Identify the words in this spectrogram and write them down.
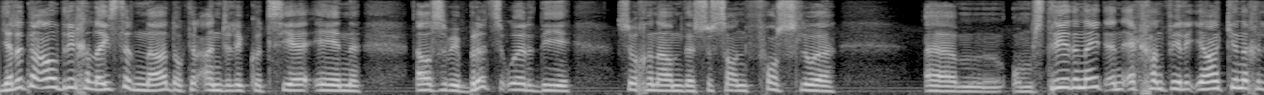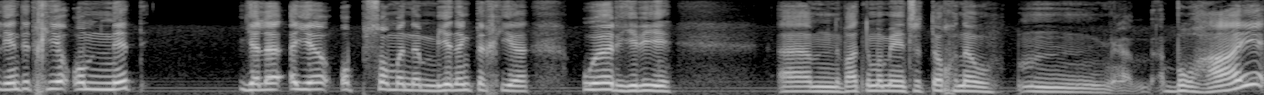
Julle het nou al drie geluister na Dr. Angelique Kotse en Elsabie Brits oor die sogenaamde Susan Vosloo ehm um, omstredenheid en ek gaan vir julle elkeen 'n geleentheid gee om net julle eie opsommende mening te gee oor hierdie ehm um, wat noem mense tog nou mm, bohai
